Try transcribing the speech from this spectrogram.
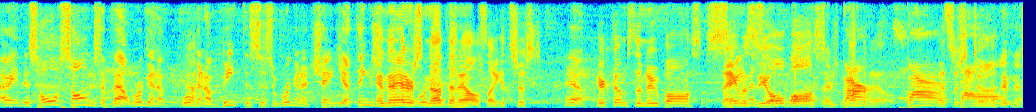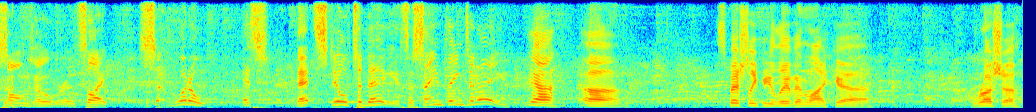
I mean, this whole song is about we're gonna we're gonna beat the system. We're gonna change. Yeah, things. And then bad, there's we're nothing else. Like it's just Yeah. here comes the new boss, same, as, the, old boss. There's burr, nothing else. That's just burr, done. And the song's over. It's like so, what a. It's that's still today. It's the same thing today. Yeah, um, especially if you live in like uh, Russia,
